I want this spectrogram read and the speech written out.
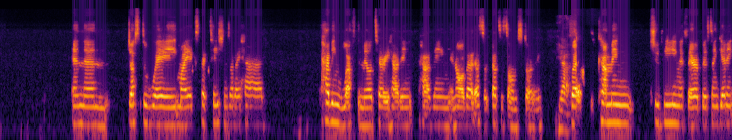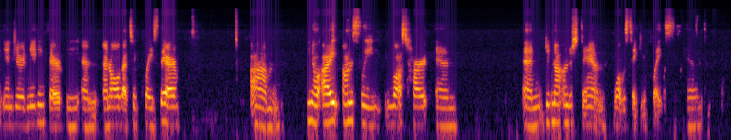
and then just the way my expectations that i had having left the military, having having and all that, that's a, that's its own story. Yes. But coming to being a therapist and getting injured, needing therapy, and and all that took place there. Um, you know, I honestly lost heart and and did not understand what was taking place, and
